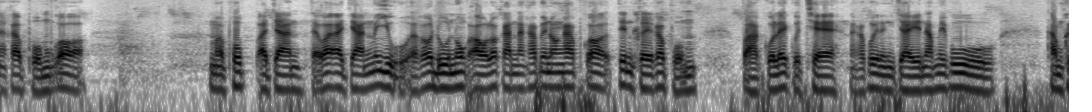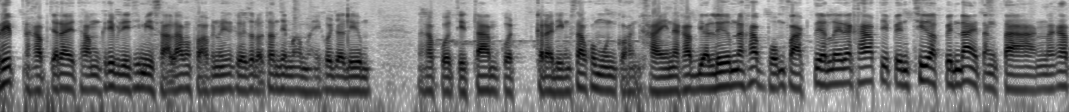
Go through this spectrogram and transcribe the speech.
นะครับ ผมก็ มาพบอาจารย์ แต่ว่าอาจารย์ไม่อยู่ก็ดูนกเอาแล้วกันนะครับพี่น้องครับก็เช่นเคยครับผมฝากกดไลค์กดแชร์นะครับ เพื่อหนึ่งใจนะให้ผู้ทำคลิปนะครับ จะได้ทำคลิปดีที่มีสาระมาฝากพี่น้องเช่นเคยสำหรับท่านที่มาใหม่ก็จะลืมนะครับกดติดตามกดกระดิ่งทราบข้อมูลก่อนใครนะครับ อย่าลืมนะครับ ผมฝากเตือนเลยนะครับ ที่เป็นเชือกเป็นได้ต่างๆนะครับ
